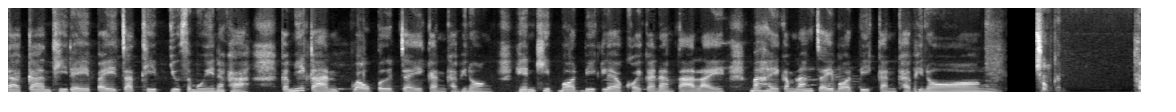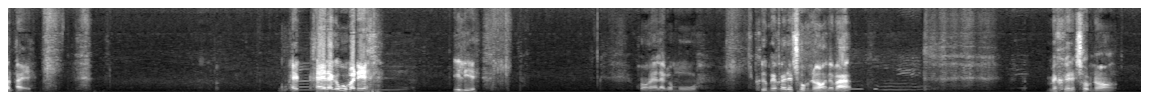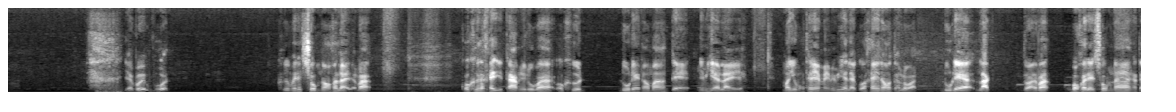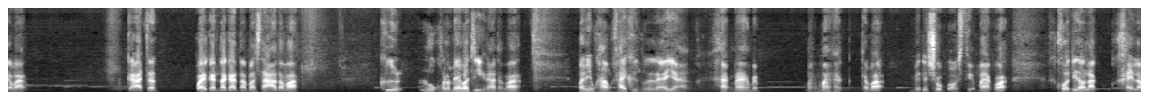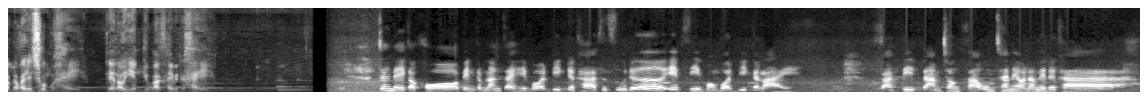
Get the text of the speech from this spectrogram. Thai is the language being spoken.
จากการที่ได้ไปจัดทริปอยู่สมุยนะคะก็มีการเว้าเปิดใจกันค่ะพี่น้อง เห็นคลิปบอสบิ๊กแล้วข้อยก็น้ำตาไหล มาให้กำลังใจบอสบิ๊กกันค่ะพี่น้อง ชมกันเท่าไหร่ใครแล้วก็มูมาเนี่ยอีหลีข้อไหนแล้วก็มู คือไม่ค่อยได้ชมน้องแต่ว่า ไม่เคยได้ชมน้อง อย่าเพิ่งพูดคือไม่ได้ชมน้องเท่าไหร่แต่ว่า ก็คือถ้าใครติดตามจะรู้ว่า ก็คือดูแลน้องมาตั้งแต่ไม่มีอะไร มาอยู่เมืองไทยใหม่ไม่มีอะไรก็ให้น้องตลอด ดูแลรักตลอดว่า บอกใครได้ชมหน้าแต่ว่าก็อาจจะปล่อยกันตะกันตามภาษาแต่ว่า คือลูกคนละแม่ก็จริงนะ แต่ว่ามันมีความคล้ายคลึงหลายอย่างหักหน้าแบบมาก ๆ แต่ว่าไม่ได้ชมออกเสียงมากเพราะว่า คนที่เรารักใครเราไม่ค่อยได้ชมใคร แต่เราเห็นอยู่ว่าใครเป็นใคร จังใดก็ขอเป็นกำลังใจให้บอดบิ๊กเด้อค่ะสู้ๆเด้อ FC ของบอดบิ๊กกะหลาย ฝากติดตามช่องซาวอุ้มชาแนลน้ำเลยเด้อค่ะ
